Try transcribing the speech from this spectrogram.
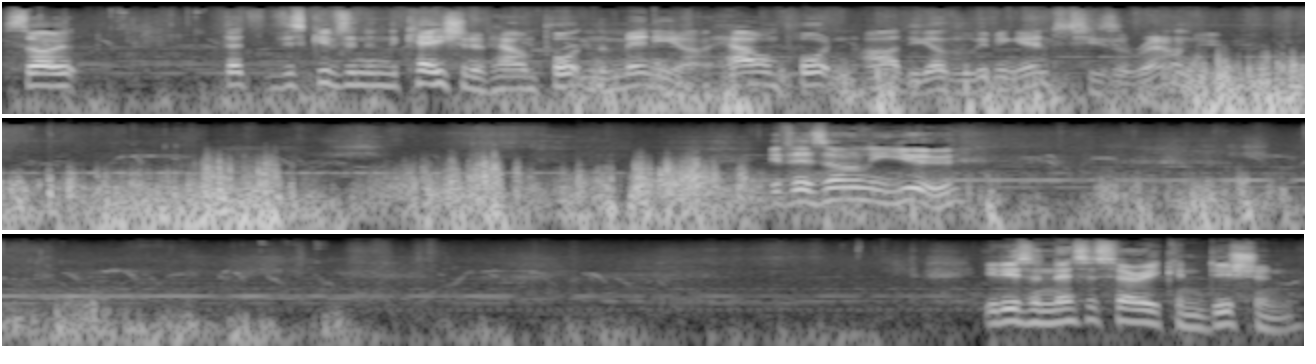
So that this gives an indication of how important the many are. How important are the other living entities around you? If there's only you, it is a necessary condition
